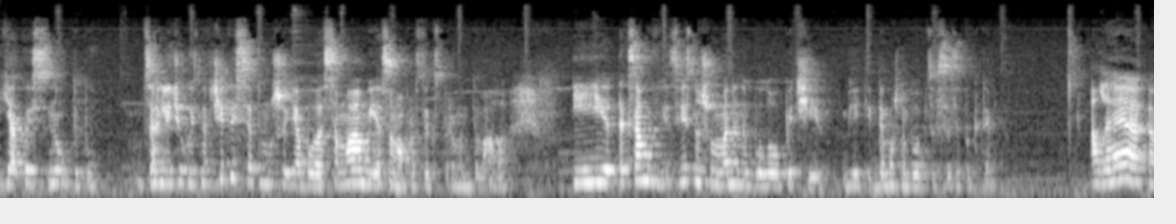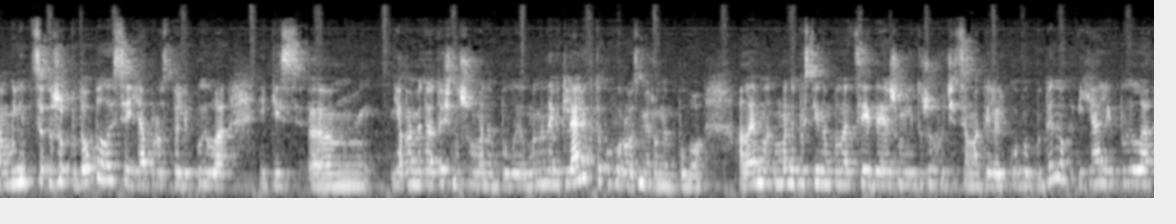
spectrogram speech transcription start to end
якось, ну, типу, взагалі чогось навчитися, тому що я була сама, я сама просто експериментувала. І так само, звісно, що в мене не було печі, де можна було б це все запекти. Але е, мені це дуже подобалося. Я просто ліпила якісь. Ем, я пам'ятаю точно, що в мене були. У мене навіть ляльок такого розміру не було. Але у мене постійно була ця ідея, що мені дуже хочеться мати ляльковий будинок, і я ліпила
